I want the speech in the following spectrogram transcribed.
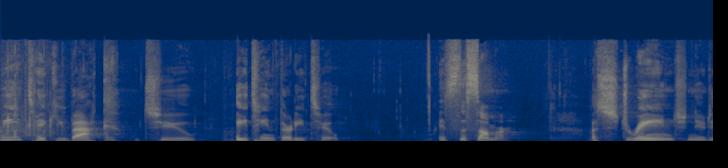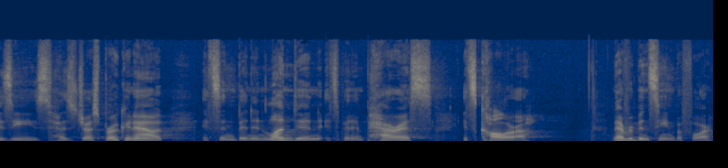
let me take you back to 1832. It's the summer. A strange new disease has just broken out. It's in, been in London, it's been in Paris, it's cholera. Never been seen before.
